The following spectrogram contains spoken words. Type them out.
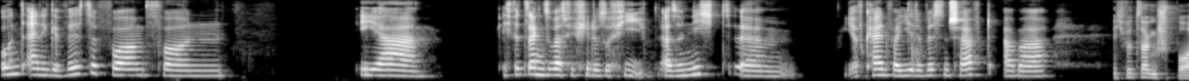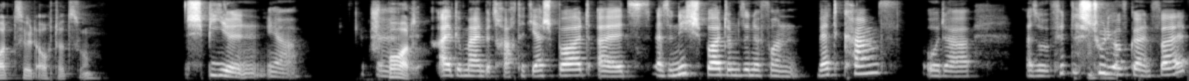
und eine gewisse Form von, ja, ich würde sagen, sowas wie Philosophie. Also nicht ähm, auf keinen Fall jede Wissenschaft, aber ich würde sagen, Sport zählt auch dazu. Spielen, ja. Sport. Äh, allgemein betrachtet. Ja, Sport als, also nicht Sport im Sinne von Wettkampf oder, also Fitnessstudio auf keinen Fall.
